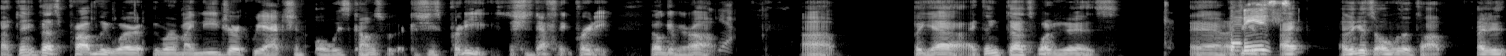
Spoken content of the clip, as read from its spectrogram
I think that's probably where where my knee jerk reaction always comes with her because she's pretty. She's definitely pretty. Don't get me wrong. Yeah. Um, but yeah, I think that's what it is, and I That think it's, is- I I think it's over the top. I just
